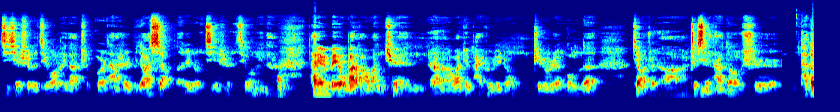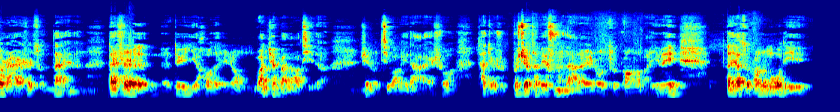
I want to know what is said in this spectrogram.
机械式的激光雷达，只不过它是比较小的这种机械式的激光雷达，它因为没有办法完全呃完全排除这种这种人工的校准啊，这些它都是它都是还是存在的。但是呃对于以后的这种完全半导体的这种激光雷达来说，它就是不需要特别复杂的这种组装了嘛，因为大家组装的目的，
